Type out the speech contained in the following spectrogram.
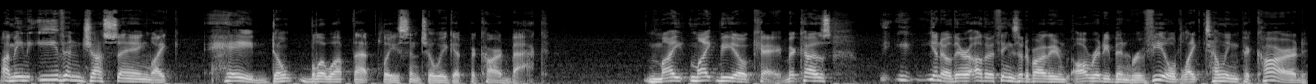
I mean, even just saying, like, hey, don't blow up that place until we get Picard back might might be okay because you know there are other things that have already already been revealed like telling Picard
